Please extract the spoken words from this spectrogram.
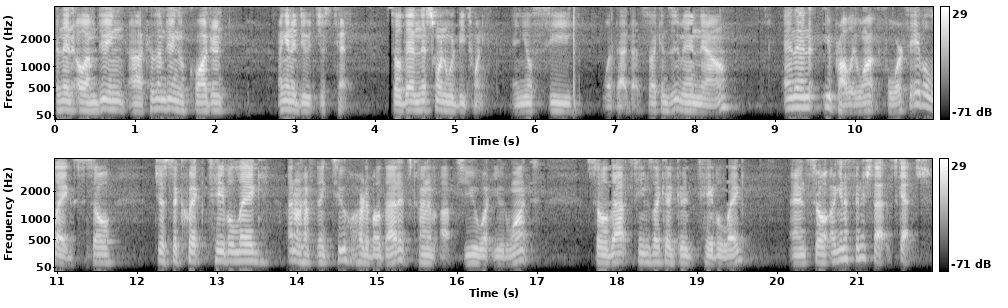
and then, oh, I'm doing, because uh, I'm doing a quadrant, I'm going to do just 10. So then this one would be 20, and you'll see what that does. So I can zoom in now, and then you probably want four table legs. So just a quick table leg. I don't have to think too hard about that. It's kind of up to you what you'd want. So that seems like a good table leg. And so I'm going to finish that sketch.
